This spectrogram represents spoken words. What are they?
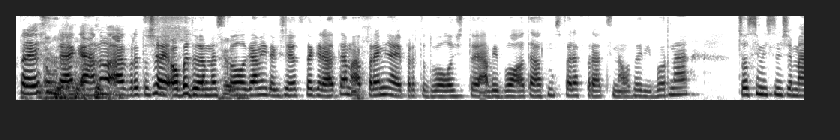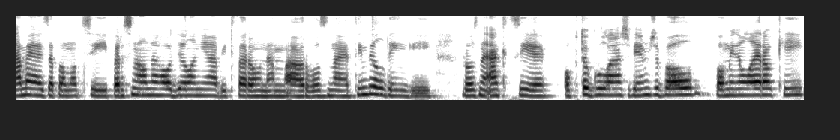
Presne tak, áno. A pretože aj obedujeme s kolegami, takže ja to tak rátam. A pre mňa je preto dôležité, aby bola tá atmosféra v práci naozaj výborná. čo si myslím, že máme aj za pomoci personálneho oddelenia. Vytvárajú nám rôzne team buildingy, rôzne akcie. Optoguláš viem, že bol po minulé roky.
